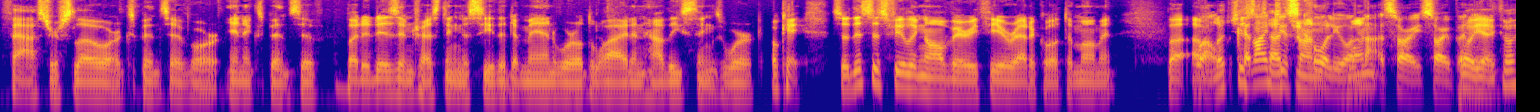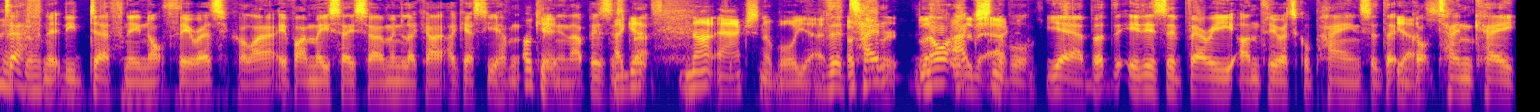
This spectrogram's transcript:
fast or slow or expensive or inexpensive. But it is interesting to see the demand worldwide and how these things work. Okay, so this is feeling all very theoretical at the moment, but uh, well, let's just can I just call you on one... that? Sorry, sorry, but oh, yeah, ahead, definitely, definitely not theoretical, if I may say so. I mean, like I, I guess you haven't okay. been in that business. I guess not actionable yet. The okay, ten, not actionable, yeah, but it is a very untheoretical pain. So they've yes. got 10k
